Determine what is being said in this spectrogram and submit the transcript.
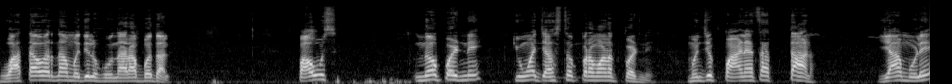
वातावरणामधील होणारा बदल. पाऊस न पडणे किंवा जास्त प्रमाणात पडणे म्हणजे पाण्याचा ताण यामुळे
